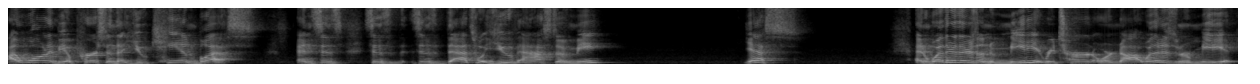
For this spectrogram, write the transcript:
I want to be a person that you can bless. And since, since, since that's what you've asked of me, yes. And whether there's an immediate return or not, whether there's an immediate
